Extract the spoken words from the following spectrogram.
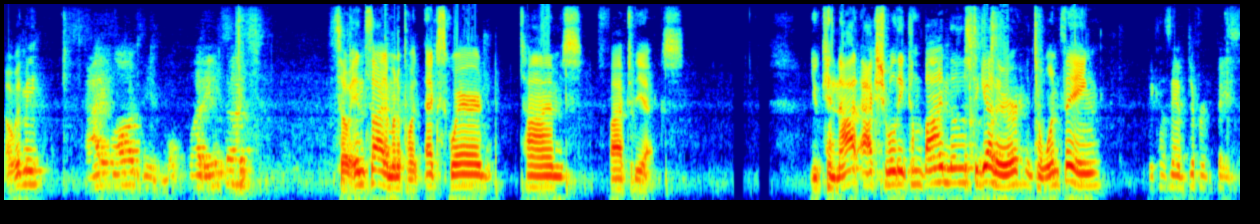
With me? Adding logs means multiply the insides. So inside, I'm going to put x squared times 5 to the x. You cannot actually combine those together into one thing because they have different bases.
